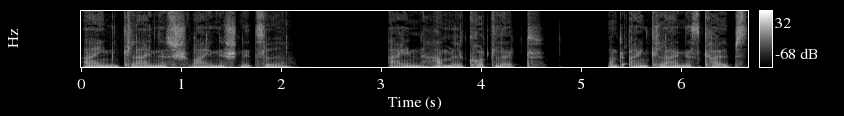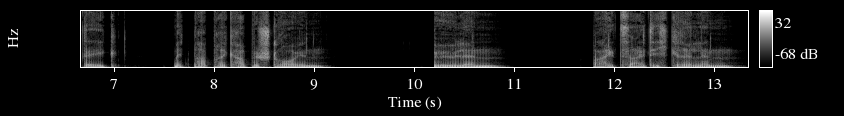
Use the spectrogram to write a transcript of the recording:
ein kleines Schweineschnitzel, ein Hammelkotelett und ein kleines Kalbsteak mit Paprika bestreuen, ölen, beidseitig grillen,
